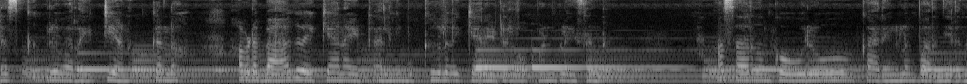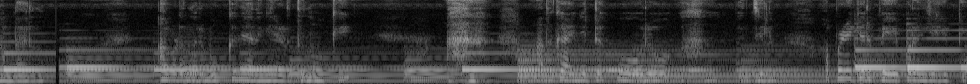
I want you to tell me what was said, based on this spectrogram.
ഡെസ്ക് ഒരു വെറൈറ്റിയാണ് കണ്ടോ? അവിടെ ബാഗ് വെക്കാനായിട്ട് അല്ലെങ്കിൽ ബുക്കുകൾ വെക്കാനായിട്ട് ഒരു ഓപ്പൺ പ്ലേസ് ഉണ്ട്. ആ സാർ നമുക്ക് ഓരോ കാര്യങ്ങളും പറഞ്ഞു തരുന്നുണ്ടായിരുന്നു അവിടെ നിന്നൊരു ബുക്ക് ഞാനിങ്ങനെ എടുത്തു നോക്കി. അത് കഴിഞ്ഞിട്ട് ഓരോ പേജിലും അപ്പോഴേക്കും ഒരു പേപ്പർ എനിക്ക് കിട്ടി.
